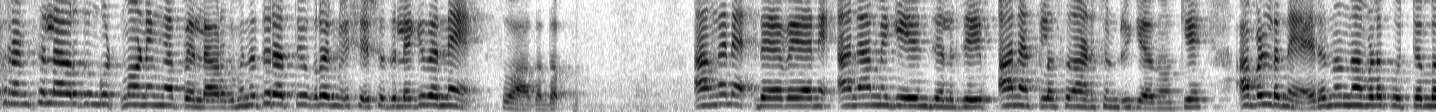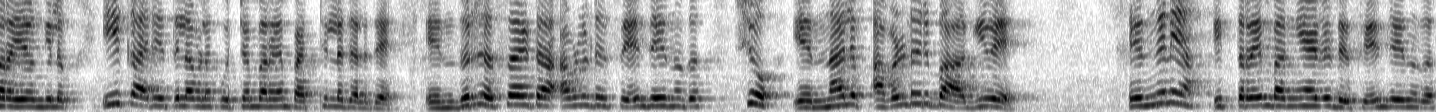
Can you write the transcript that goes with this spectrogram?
ഫ്രണ്ട്സ് എല്ലാവർക്കും ഗുഡ് മോർണിംഗ് അപ്പോൾ എല്ലാവർക്കും ഇന്നത്തെ ഒരു അത്യുഗ്രൻ വിശേഷത്തിലേക്ക് തന്നെ സ്വാഗതം. അങ്ങനെ ദേവയാനി അനാമികയും ജലജയും ആ നെക്ലസ് കാണിച്ചുകൊണ്ടിരിക്കുക നോക്കിയേ അവളുടെ നേരെ നിന്ന് അവളെ കുറ്റം പറയുമെങ്കിലും ഈ കാര്യത്തിൽ അവളെ കുറ്റം പറയാൻ പറ്റില്ല ജലജയെ എന്തൊരു രസമായിട്ടാണ് അവൾ ഡിസൈൻ ചെയ്യുന്നത്. ഷോ എന്നാലും അവളുടെ ഒരു ഭാഗ്യവേ എങ്ങനെയാ ഇത്രയും ഭംഗിയായിട്ട് ഡിസൈൻ ചെയ്യുന്നത്?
